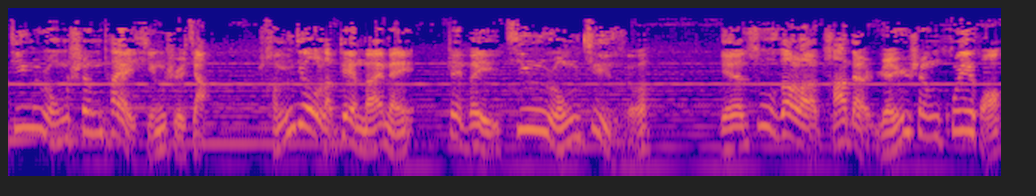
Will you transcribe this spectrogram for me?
金融生态形势下，成就了卞白眉这位金融巨子，也塑造了他的人生辉煌。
